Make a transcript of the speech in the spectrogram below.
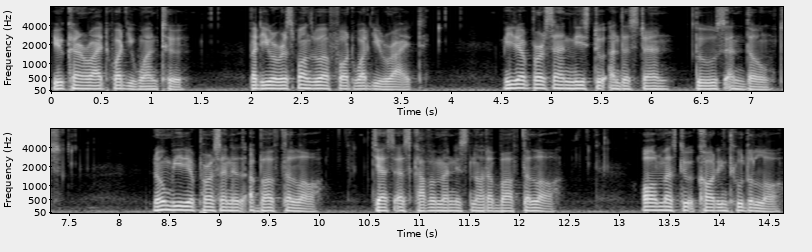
You can write what you want to, but you are responsible for what you write. Media person needs to understand do's and don'ts. No media person is above the law, just as government is not above the law. All must do according to the law.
